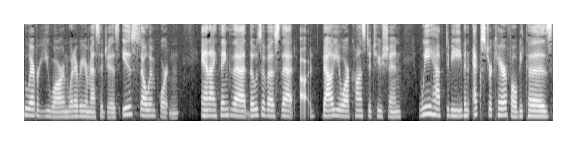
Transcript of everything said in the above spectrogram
whoever you are and whatever your message is, is so important. And I think that those of us that uh, value our Constitution, we have to be even extra careful because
